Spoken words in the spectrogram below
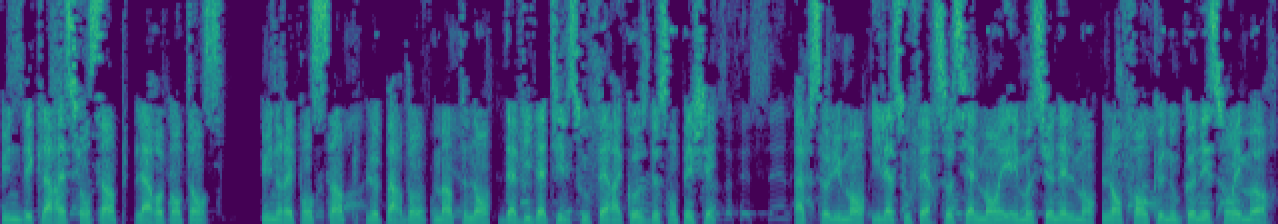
Une déclaration simple, la repentance. Une réponse simple, le pardon. Maintenant, David a-t-il souffert à cause de son péché? Absolument, il a souffert socialement et émotionnellement. L'enfant que nous connaissons est mort.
